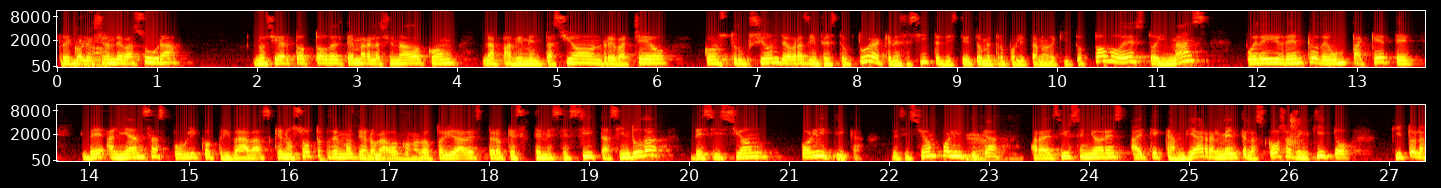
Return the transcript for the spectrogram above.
recolección de basura, ¿no es cierto? Todo el tema relacionado con la pavimentación, rebacheo, construcción de obras de infraestructura que necesita el Distrito Metropolitano de Quito. Todo esto y más puede ir dentro de un paquete de alianzas público-privadas que nosotros hemos dialogado con las autoridades, pero que se necesita, sin duda, decisión política decisión política para decir, señores, hay que cambiar realmente las cosas en Quito. Quito, la,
